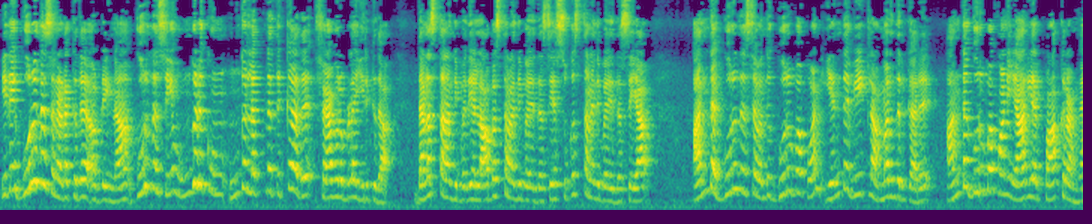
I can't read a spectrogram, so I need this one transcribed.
இதே குருதசை நடக்குது அப்படின்னா குருதசையும் உங்களுக்கு உங்க லக்னத்துக்கு அது ஃபேவரபிளா இருக்குதா? தனஸ்தானாதிபதியா லாபஸ்தானாதிபதி தசையா சுகஸ்தானாதிபதி தசையா அந்த குரு தசை வந்து குரு பகவான் எந்த வீட்டுல அமர்ந்திருக்காரு அந்த குரு பகவான் யார் யார் பாக்குறாங்க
